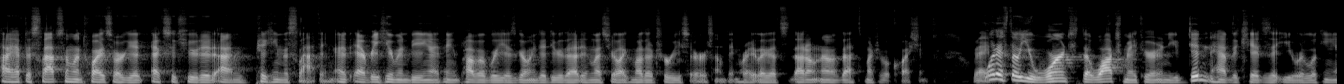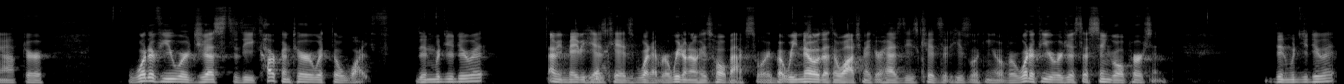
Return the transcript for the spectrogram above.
I have to slap someone twice or get executed, I'm picking the slapping. Every human being, I think, probably is going to do that unless you're like Mother Teresa or something, right? Like that's I don't know if that's much of a question. Right. What if though you weren't the watchmaker and you didn't have the kids that you were looking after? What if you were just the carpenter with the wife? Then would you do it? I mean, maybe he has kids, whatever. We don't know his whole backstory, but we know that the watchmaker has these kids that he's looking over. What if you were just a single person? Then would you do it?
